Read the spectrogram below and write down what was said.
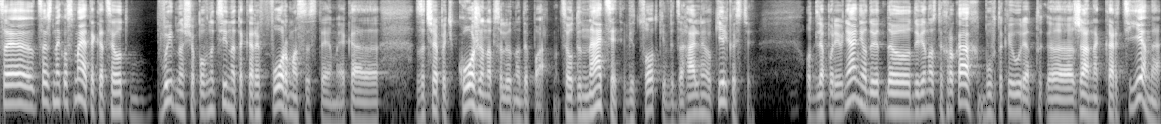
Це, це ж не косметика, це от видно, що повноцінна така реформа системи, яка зачепить кожен абсолютно департмент. Це 11% від загальної кількості. От для порівняння у 90-х роках був такий уряд е, Жана Картьєна.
